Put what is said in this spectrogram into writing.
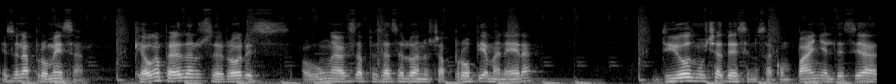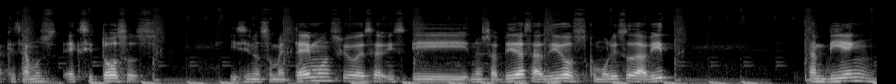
es una promesa que aún a pesar de nuestros errores, aún a veces a pesar de hacerlo a nuestra propia manera, Dios muchas veces nos acompaña, Él desea que seamos exitosos. Y si nos sometemos y nuestras vidas a Dios, como lo hizo David, también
